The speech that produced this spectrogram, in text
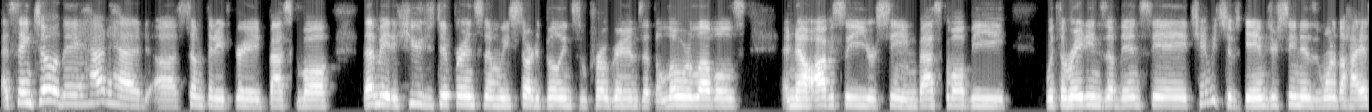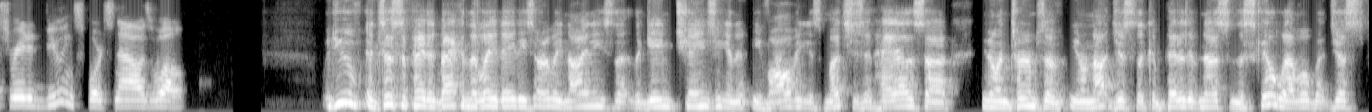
At St. Joe, they had had uh, seventh and eighth grade basketball. That made a huge difference. Then we started building some programs at the lower levels and now, obviously, you're seeing basketball be with the ratings of the NCAA championships games, you're seen as one of the highest rated viewing sports now as well. Would you have anticipated back in the late 80s, early 90s, the, the game changing and evolving as much as it has, uh, you know, in terms of, you know, not just the competitiveness and the skill level, but just,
